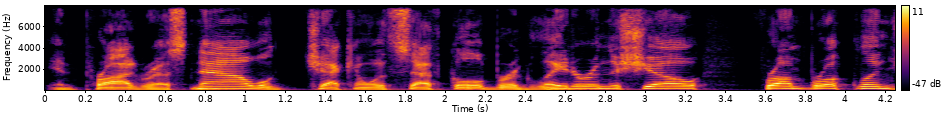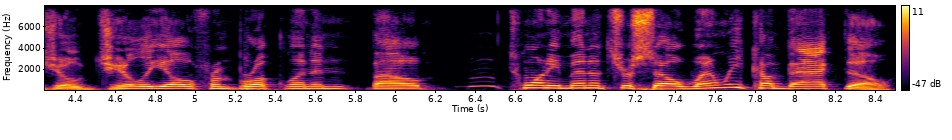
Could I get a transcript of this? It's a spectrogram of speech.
in progress now. We'll check in with Seth Goldberg later in the show from Brooklyn, Joe Giglio from Brooklyn in about hmm, 20 minutes or so. When we come back, though,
